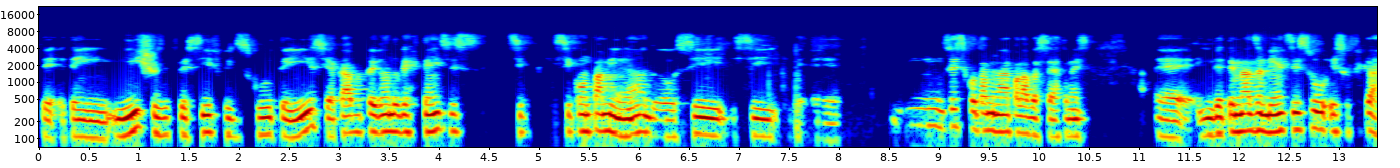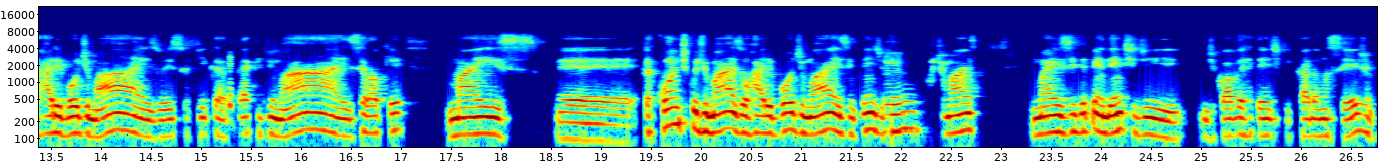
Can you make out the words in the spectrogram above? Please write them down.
tem, tem, nichos específicos que discutem isso e acaba pegando vertentes se, se contaminando ou se, se é, não sei se contaminar é a palavra certa, mas é, em determinados ambientes isso isso fica haribo demais ou isso fica tech demais sei lá o que mas é, fica quântico demais ou haribo demais entende? Uhum. demais mas independente de, de qual vertente que cada um seja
